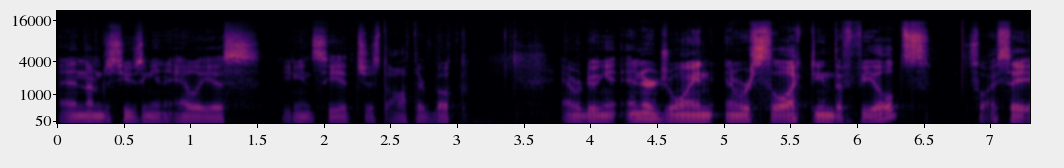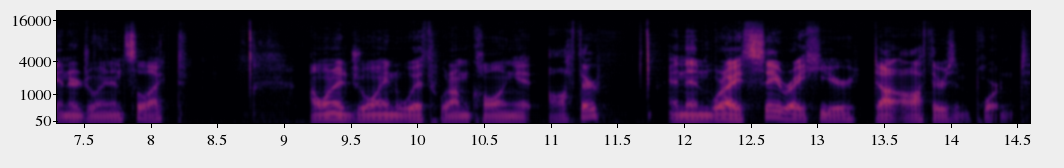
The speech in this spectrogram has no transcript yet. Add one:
and I'm just using an alias. You can see it's just author book. And we're doing an inner join and we're selecting the fields. So I say inner join and select. I want to join with what I'm calling it author. And then what I say right here, dot author is important.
